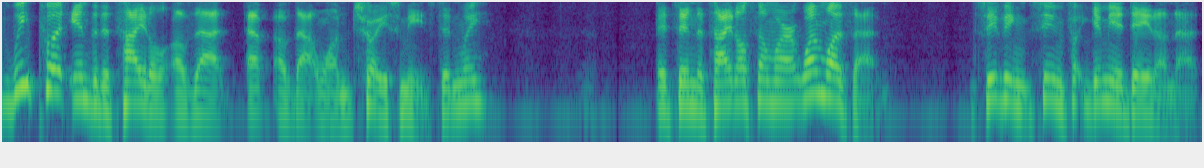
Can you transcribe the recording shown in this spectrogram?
we put into the title of that of that one choice meats, didn't we? It's in the title somewhere. When was that? See if you can, see if, give me a date on that.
